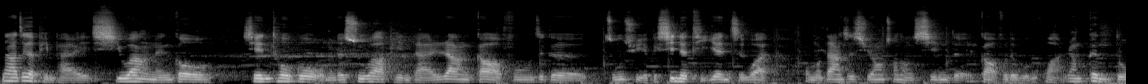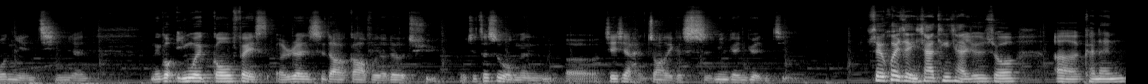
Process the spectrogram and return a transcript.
那这个品牌希望能够先透过我们的数化平台，让高尔夫这个族群有个新的体验之外，我们当然是希望传统新的高尔夫的文化，让更多年轻人能够因为 GoFace 而认识到高尔夫的乐趣。我觉得这是我们呃接下来很重要的一个使命跟愿景。所以汇整一下，听起来就是说，呃，可能。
